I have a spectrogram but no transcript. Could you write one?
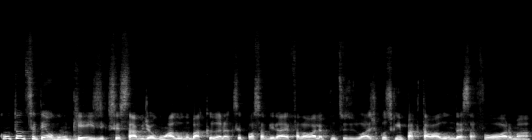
contando se tem algum case que você sabe de algum aluno bacana que você possa virar e falar, olha, putz, eu consegui impactar o aluno dessa forma,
